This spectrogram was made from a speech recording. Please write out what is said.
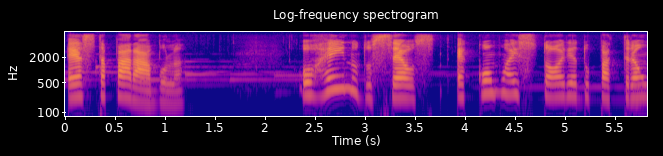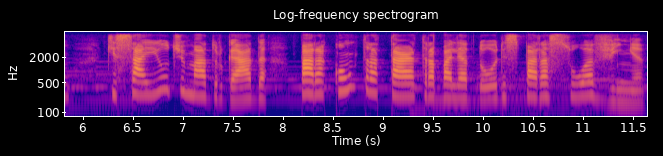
esta parábola: O reino dos céus é como a história do patrão que saiu de madrugada para contratar trabalhadores para sua vinha.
